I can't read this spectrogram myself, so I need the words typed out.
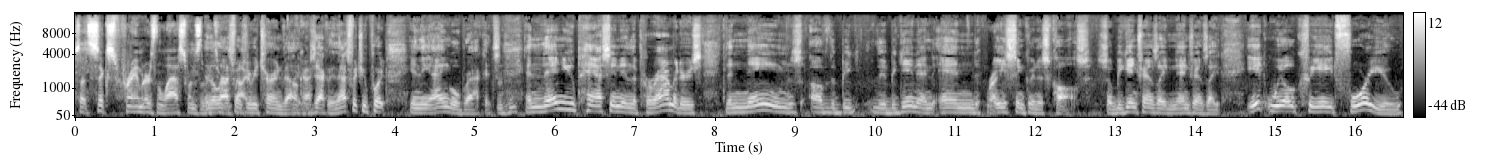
So that's six parameters, and the last one's the And the last one's the return value. Okay. Exactly. And that's what you put in the angle brackets. Mm-hmm. And then you pass in in the parameters the names of the, be- the begin and end Right. asynchronous calls. So begin translate and end translate. It will create for you.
